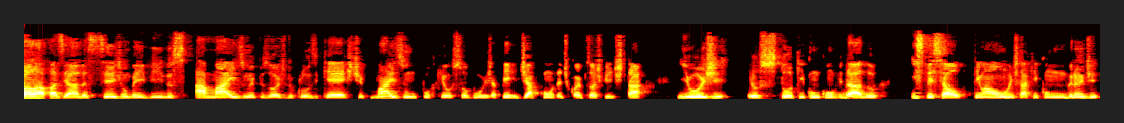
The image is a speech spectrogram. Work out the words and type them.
Fala rapaziada, sejam bem-vindos a mais um episódio do Closecast. Mais um porque eu sou burro, já perdi a conta de qual episódio que a gente está. E hoje eu estou aqui com um convidado especial. Tenho a honra de estar aqui com um grande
